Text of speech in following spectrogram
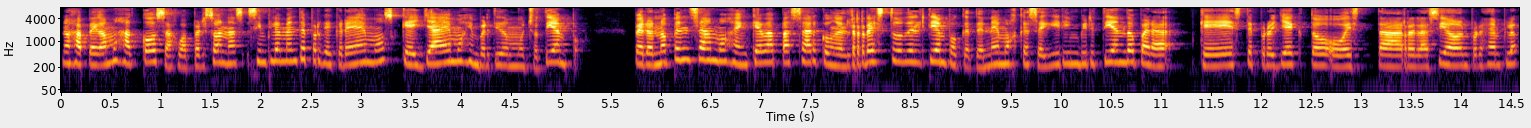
nos apegamos a cosas o a personas simplemente porque creemos que ya hemos invertido mucho tiempo, pero no pensamos en qué va a pasar con el resto del tiempo que tenemos que seguir invirtiendo para que este proyecto o esta relación, por ejemplo,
